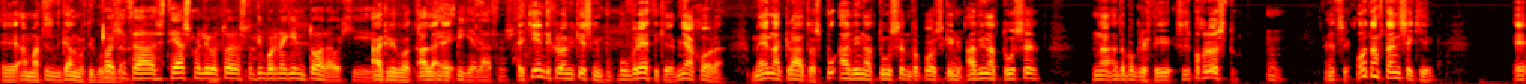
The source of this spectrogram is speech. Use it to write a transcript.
Ε, άμα θες να την κάνουμε αυτή την κουβέντα. Όχι, θα εστιάσουμε λίγο τώρα στο τι μπορεί να γίνει τώρα, όχι. Ακριβώς. στο Αλλά, τι ε, πήγε λάθος. Εκείνη τη χρονική στιγμή που, που βρέθηκε μια χώρα με ένα κράτος που αδυνατούσε, να το πω συγκεκριμένα, αδυνατούσε να ανταποκριθεί στις υποχρεώσεις του. Έτσι. Όταν φτάνεις εκεί, ε,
